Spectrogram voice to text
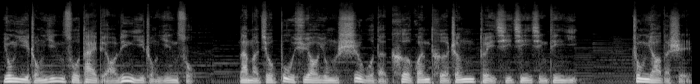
用一种因素代表另一种因素，那么就不需要用事物的客观特征对其进行定义。重要的是，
